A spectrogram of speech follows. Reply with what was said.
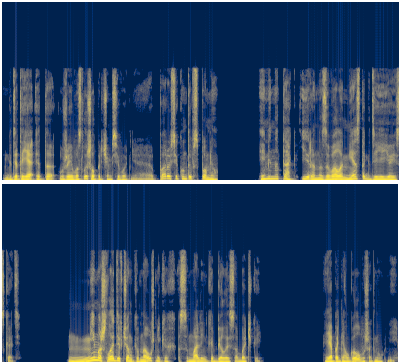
Где-то я это уже его слышал, причем сегодня. Пару секунд и вспомнил. Именно так Ира называла место, где ее искать. Мимо шла девчонка в наушниках с маленькой белой собачкой. Я поднял голову, шагнул к ней.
